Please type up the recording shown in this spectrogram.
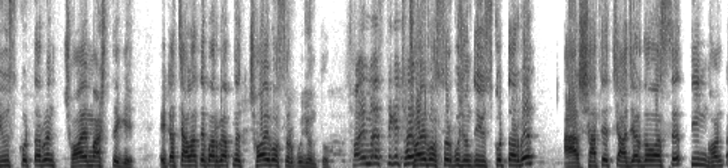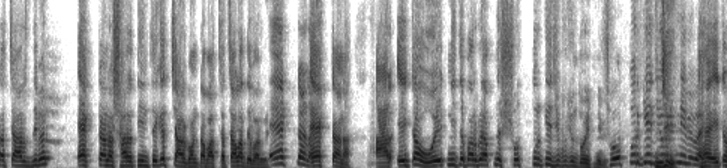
ইউজ করতে পারবেন ছয় মাস থেকে। এটা চালাতে পারবে আপনার ছয় বছর পর্যন্ত। ছয় মাস থেকে ছয় বছর। পর্যন্ত ইউজ করতে পারবেন। আর সাথে চার্জার দেওয়া আছে তিন ঘণ্টা চার্জ দিবেন। একটানা সাড়ে তিন থেকে চার ঘণ্টা বাচ্চা চালাতে পারবে একটা না একটানা। আর এটা ওয়েট নিতে পারবে আপনি সত্তর কেজি পর্যন্ত ওয়েট নিবে। সত্তর কেজি হ্যাঁ এটা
